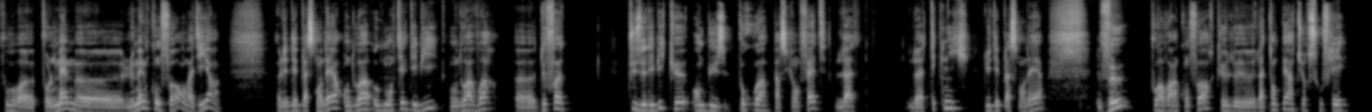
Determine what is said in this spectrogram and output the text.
pour, euh, pour le, même, euh, le même confort, on va dire, les déplacements d'air, on doit augmenter le débit, on doit avoir deux fois plus de débit qu'en buse. Pourquoi? Parce qu'en fait, la, la technique du déplacement d'air veut pour avoir un confort, que la température soufflée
